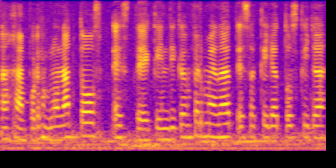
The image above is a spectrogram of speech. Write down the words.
Ajá, por ejemplo, una tos este, que indica enfermedad es aquella tos que ya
